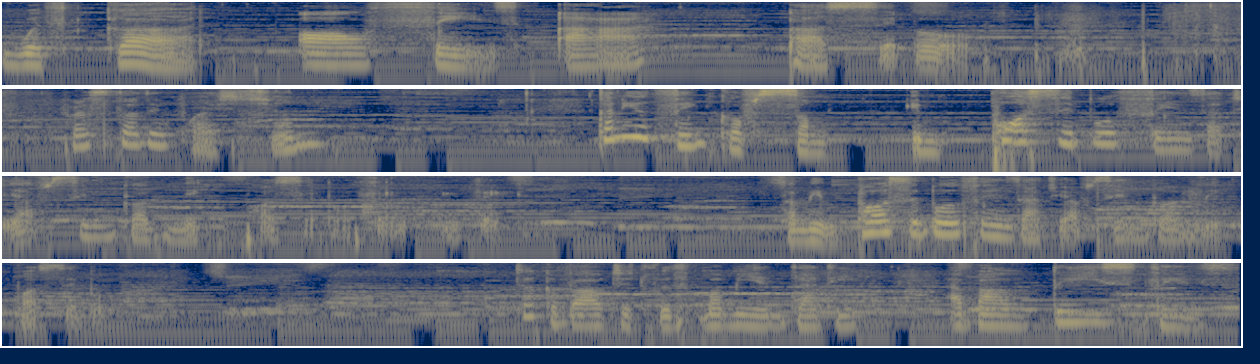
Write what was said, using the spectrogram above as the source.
with God, all things are possible. First study question Can you think of some impossible things that you have seen God make possible? Think, you think. Some impossible things that you have seen God make possible. Talk about it with mommy and daddy about these things.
